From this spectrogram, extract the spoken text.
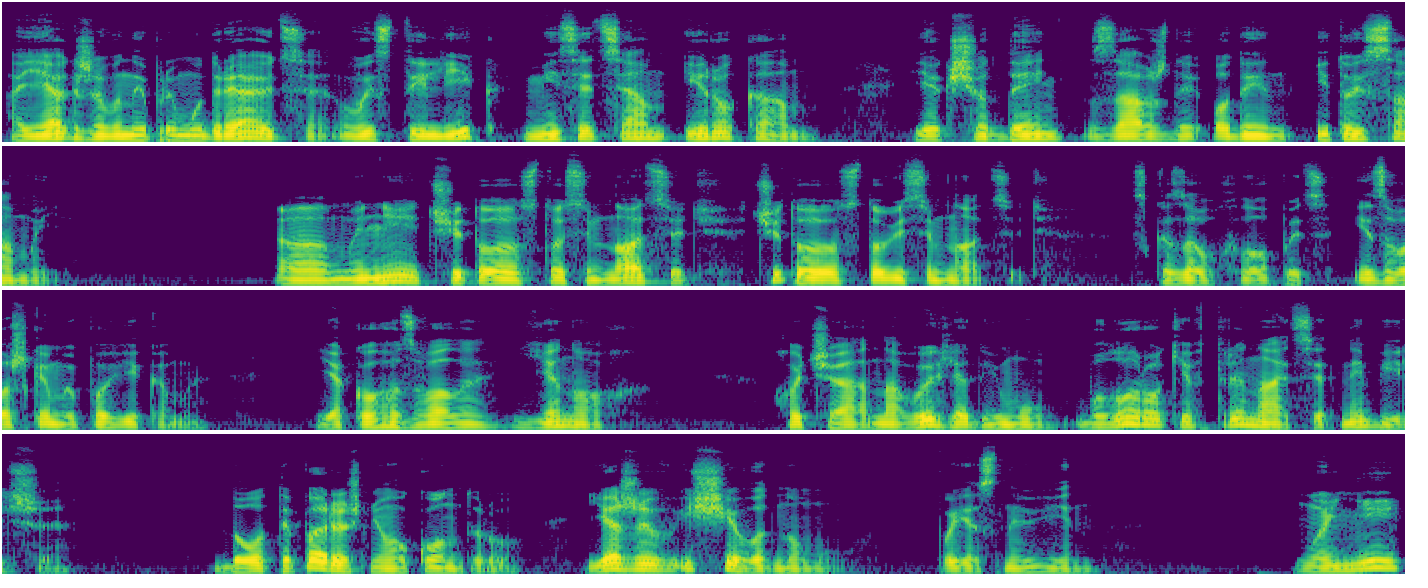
а як же вони примудряються вести лік місяцям і рокам, якщо день завжди один і той самий? А мені чи то 117, чи то 118, сказав хлопець із важкими повіками, якого звали Єнох, хоча на вигляд йому було років 13, не більше. До теперішнього контуру я жив іще в одному, пояснив він. Мені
